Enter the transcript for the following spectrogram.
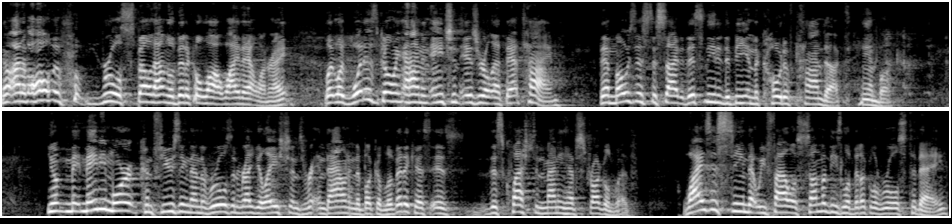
Now, out of all the rules spelled out in Levitical law, why that one, right? Like, like, what is going on in ancient Israel at that time that Moses decided this needed to be in the Code of Conduct handbook? You know, may, maybe more confusing than the rules and regulations written down in the book of Leviticus is this question many have struggled with. Why does it seem that we follow some of these Levitical rules today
